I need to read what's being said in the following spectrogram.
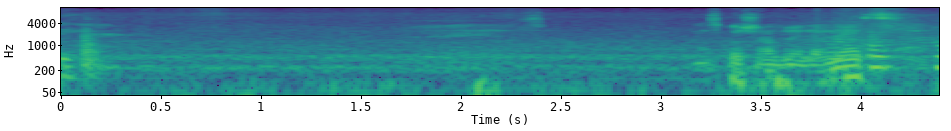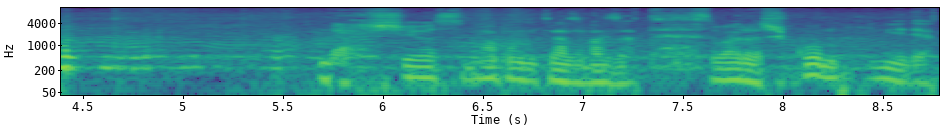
Ok. Scoși al doilea neaț. Da, și eu să mă apuc de transvazat. Să vă arăt și cum, imediat.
